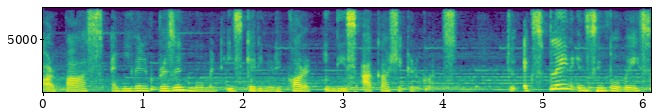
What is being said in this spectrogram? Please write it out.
or past and even present moment is getting recorded in these Akashic records. To explain in simple ways,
